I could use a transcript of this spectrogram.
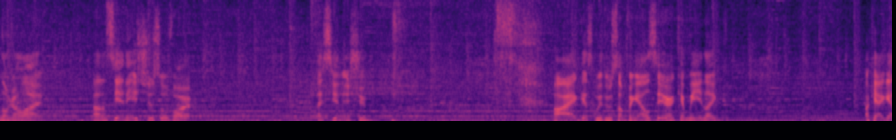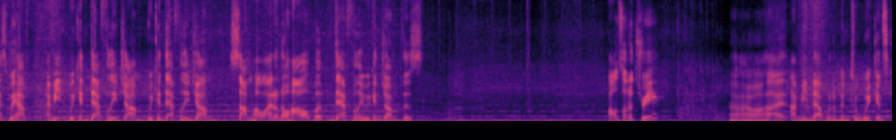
Not gonna lie. I don't see any issues so far. I see an issue. Alright, I guess we do something else here. Can we like... Okay, I guess we have... I mean, we can definitely jump. We can definitely jump. Somehow. I don't know how, but definitely we can jump this. Bounce on a tree? Uh, I, I mean, that would have been too wicked.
